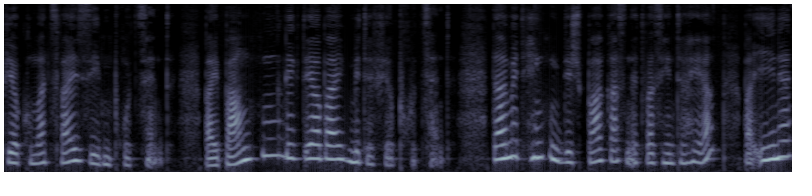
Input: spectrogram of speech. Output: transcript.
4,27 Prozent. Bei Banken liegt er bei Mitte 4 Prozent. Damit hinken die Sparkassen etwas hinterher. Bei ihnen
